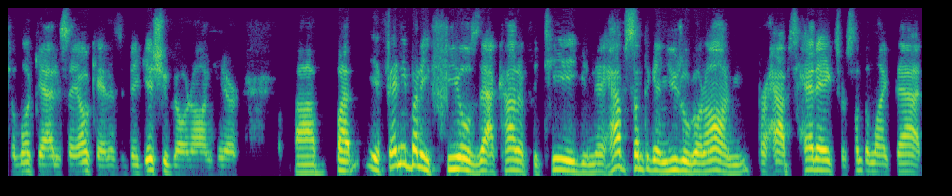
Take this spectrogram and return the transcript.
to look at and say, okay, there's a big issue going on here. Uh, but if anybody feels that kind of fatigue and they have something unusual going on, perhaps headaches or something like that,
